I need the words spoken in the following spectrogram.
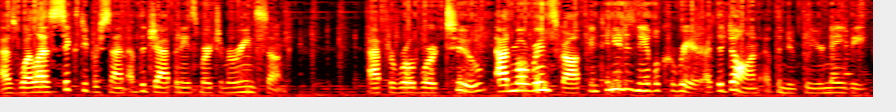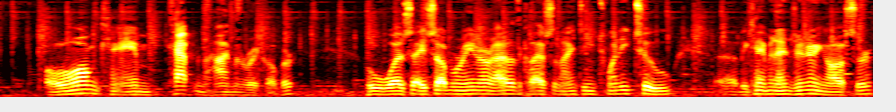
as well as 60% of the Japanese merchant marine sunk. After World War II, Admiral Rindskopf continued his naval career at the dawn of the nuclear navy along came Captain Hyman Rickover, who was a submariner out of the class of 1922, uh, became an engineering officer,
